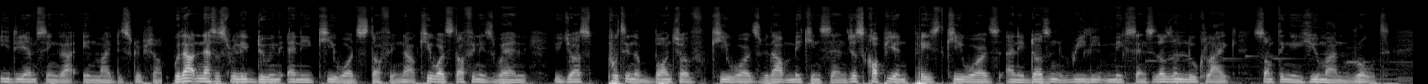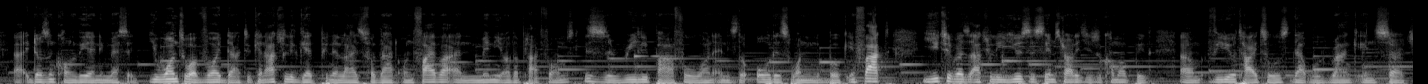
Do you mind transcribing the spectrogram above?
EDM singer in my description without necessarily doing any keyword stuffing. Now, keyword stuffing is when you just put in a bunch of keywords without making sense. Just copy and paste keywords and it doesn't really make sense. It doesn't look like something a human wrote uh, it doesn't convey any message. You want to avoid that. You can actually get penalized for that on Fiverr and many other platforms. This is a really powerful one and it's the oldest one in the book. In fact, YouTubers actually use the same strategy to come up with um, video titles that will rank in search.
